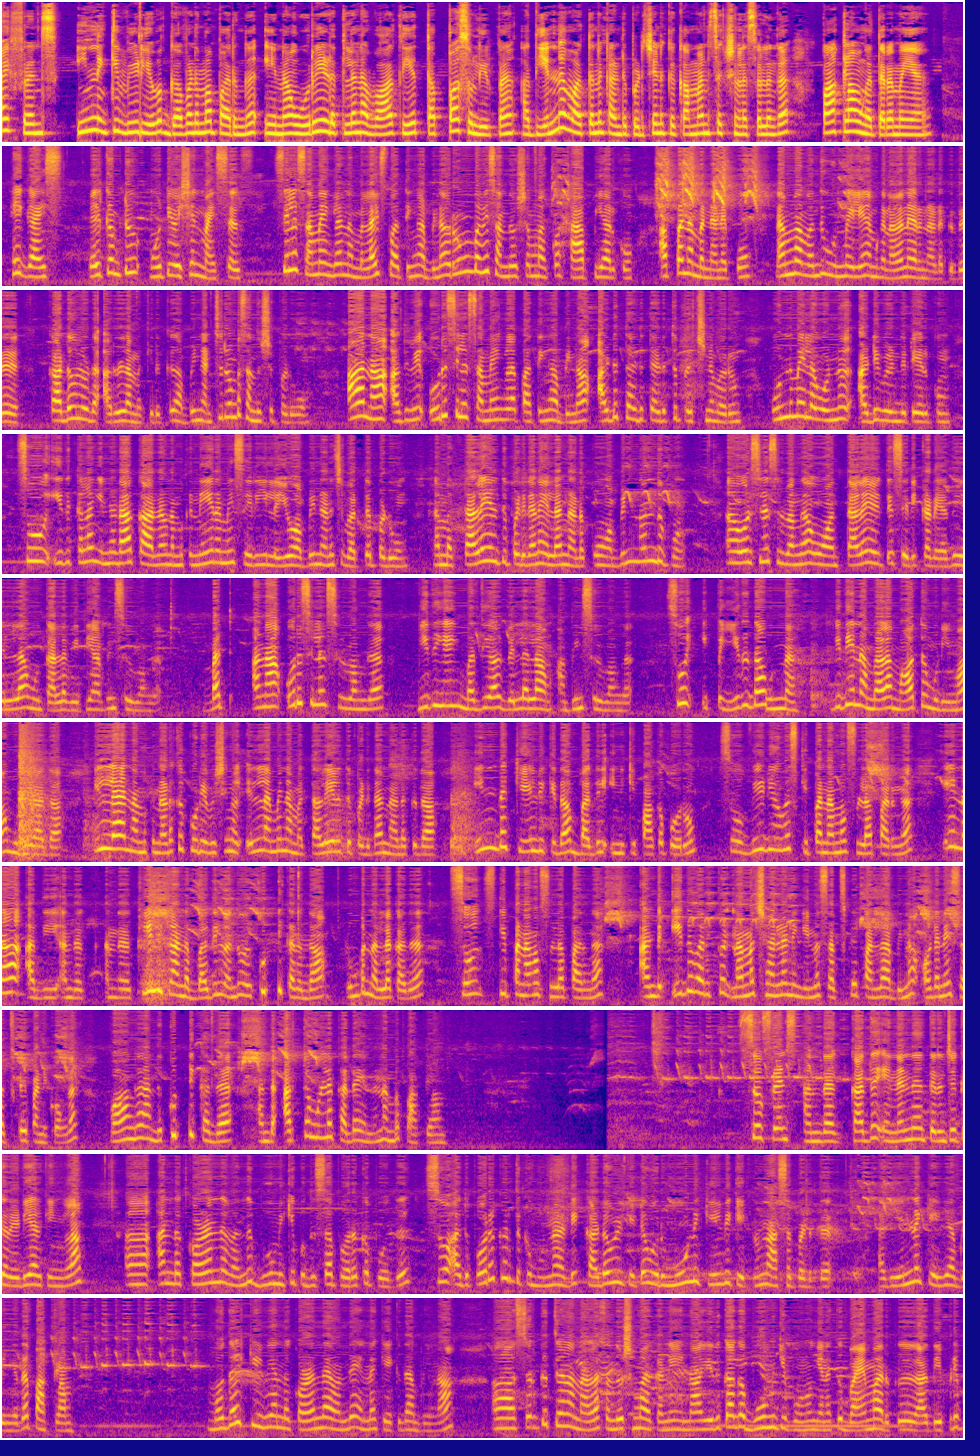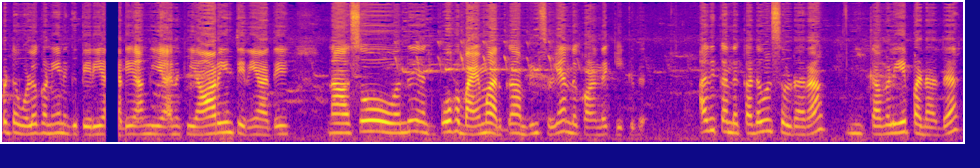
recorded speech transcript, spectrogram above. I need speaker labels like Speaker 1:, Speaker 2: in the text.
Speaker 1: Hi friends இன்னைக்கு வீடியோவை கவனமாக பாருங்கள் ஏன்னா ஒரு இடத்துல நான் வார்த்தையை தப்பாக சொல்லியிருப்பேன். அது என்ன வார்த்தைன்னு கண்டுபிடிச்சு எனக்கு கமெண்ட் செக்ஷனில் சொல்லுங்கள் பார்க்கலாம் உங்கள் திறமைய.
Speaker 2: Hey guys welcome to motivation myself சில சமயங்களில் நம்ம லைஃப் பார்த்தீங்க அப்படின்னா ரொம்பவே சந்தோஷமாக இருக்கும் ஹாப்பியாக இருக்கும். அப்போ நம்ம நினைப்போம் நம்ம வந்து உண்மையிலேயே நமக்கு நல்ல நேரம் நடக்குது. கடவுளோட அருள் நமக்கு இருக்குது அப்படின்னு நினச்சி ரொம்ப சந்தோஷப்படுவோம். ஆனால் அதுவே ஒரு சில சமயங்களை பார்த்தீங்க அப்படின்னா அடுத்தடுத்தடுத்து பிரச்சனை வரும். ஒன்றுமேல ஒன்று அடி விழுந்துகிட்டே இருக்கும். ஸோ இதுக்கெல்லாம் என்னடா காரணம்? நமக்கு நேரமே சரியில்லையோ அப்படின்னு நினச்சி வருத்தப்படுவோம். நம்ம தலையெழுத்துப்படி தானே எல்லாம் நடக்கும் அப்படின்னு நொந்துப்போம். ஒரு சிலர் சொல்லுவாங்க உன் தலையெழுத்தே சரி கிடையாது. எல்லாம் உன் தலை விதி அப்படின்னு சொல்லுவாங்க. பட் ஆனால் ஒரு சிலர் சொல்லுவாங்க விதியை மதியால் வெல்லலாம் அப்படின்னு சொல்லுவாங்க. ஸோ இப்போ இதுதான் உண்மை. விதியை நம்மளால் மாற்ற முடியுமா? முடியாதா? இல்லை நமக்கு நடக்கக்கூடிய விஷயங்கள் எல்லாமே நம்ம தலையெழுத்துப்படி தான் நடக்குதா? இந்த கேள்விக்கு தான் பதில் இன்னைக்கு பார்க்க போகிறோம் ஸோ வீடியோவை ஸ்கிப் பண்ணாமல் ஃபுல்லாக பாருங்கள் ஏன்னா அது அந்த அந்த கேள்விக்கான பதில் வந்து ஒரு குட்டி கதை தான். ரொம்ப நல்ல கதை. ஸோ ஸ்கிப் பண்ணாமல் ஃபுல்லாக பாருங்கள் அண்ட் இது வரைக்கும் நம்ம சேனலை நீங்கள் இன்னும் சப்ஸ்கிரைப் பண்ணல அப்படின்னா உடனே சப்ஸ்கிரைப் பண்ணிக்கோங்க. வாங்க அந்த குட்டி கதை அந்த அர்த்தமுள்ள கதை என்னன்னு நம்ம பார்க்கலாம். ஸோ ஃப்ரெண்ட்ஸ் அந்த கதை என்னென்னு தெரிஞ்சுக்க ரெடியாக இருக்கீங்களா? அந்த குழந்தை வந்து பூமிக்கு புதுசாக பிறக்க போகுது. ஸோ அது பிறக்கிறதுக்கு முன்னாடி கடவுள்கிட்ட ஒரு மூணு கேள்வி கேட்கணும்னு ஆசைப்படுது. அது என்ன கேள்வி அப்படிங்கிறத பார்க்கலாம். முதல் கேள்வி அந்த குழந்தை வந்து என்ன கேட்குது அப்படின்னா சொர்க்கத்தில் நான் நல்லா சந்தோஷமாக இருக்கேனே. நான் எதுக்காக பூமிக்கு போகணும்? எனக்கு பயமாக இருக்குது அது எப்படிப்பட்ட உலகம்னே எனக்கு தெரியாது. அங்கே எனக்கு யாரையும் தெரியாது. நான் ஸோ வந்து எனக்கு போக பயமாக இருக்கு அப்படின்னு சொல்லி அந்த குழந்தை கேட்குது அதுக்கு அந்த கடவுள் சொல்கிறாரா நீ கவலையே படாத.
